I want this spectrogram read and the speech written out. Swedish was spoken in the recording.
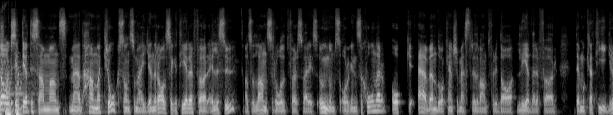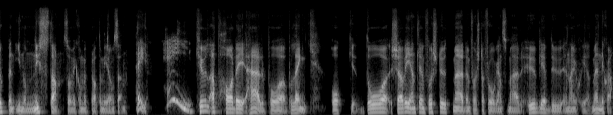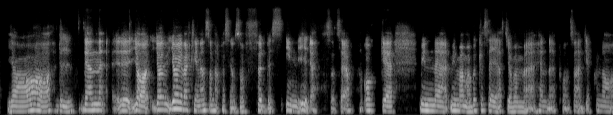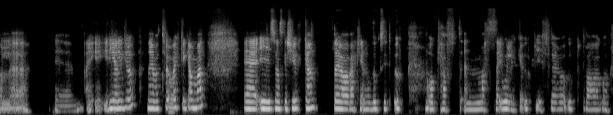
Idag sitter jag tillsammans med Hanna Kroksson som är generalsekreterare för LSU, alltså Landsrådet för Sveriges ungdomsorganisationer och även då kanske mest relevant för idag ledare för demokratigruppen inom Nysta som vi kommer att prata mer om sen. Hej! Hej! Kul att ha dig här på, på länk. Och då kör vi egentligen först ut med den första frågan som är hur blev du en engagerad människa? Ja, du, den, eh, ja, jag, jag är verkligen en sån här person som föddes in i det, så att säga. Och eh, min, eh, min mamma brukar säga att jag var med henne på en sån här diakonal eh, eh ideell grupp när jag var två veckor gammal eh, i Svenska kyrkan där jag verkligen har vuxit upp och haft en massa olika uppgifter och uppdrag och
